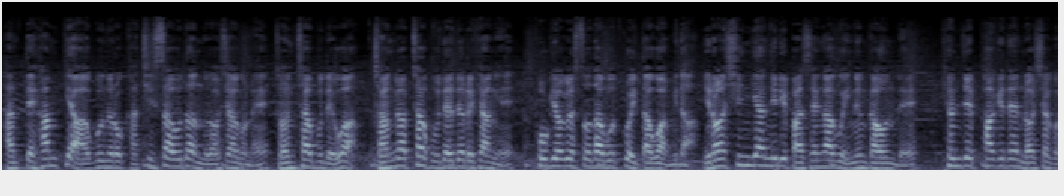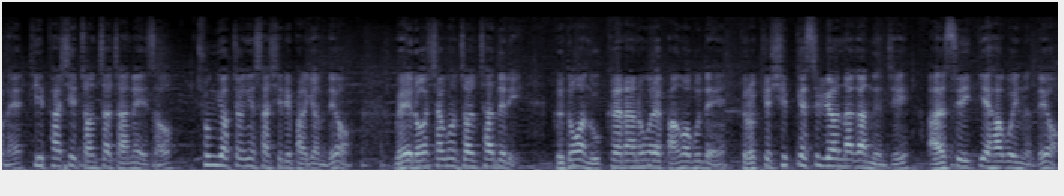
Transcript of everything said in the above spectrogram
한때 함께 아군으로 같이 싸우던 러시아군의 전차 부대와 장갑차 부대들을 향해 포격을 쏟아붓고 있다고 합니다. 이런 신기한 일이 발생하고 있는 가운데 현재 파괴된 러시아군의 T-80 전차 잔해에서 충격적인 사실이 발견되어 왜 러시아군 전차들이 그동안 우크라이나군의 방어부대에 그렇게 쉽게 쓸려 나갔는지 알 수 있게 하고 있는데요.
